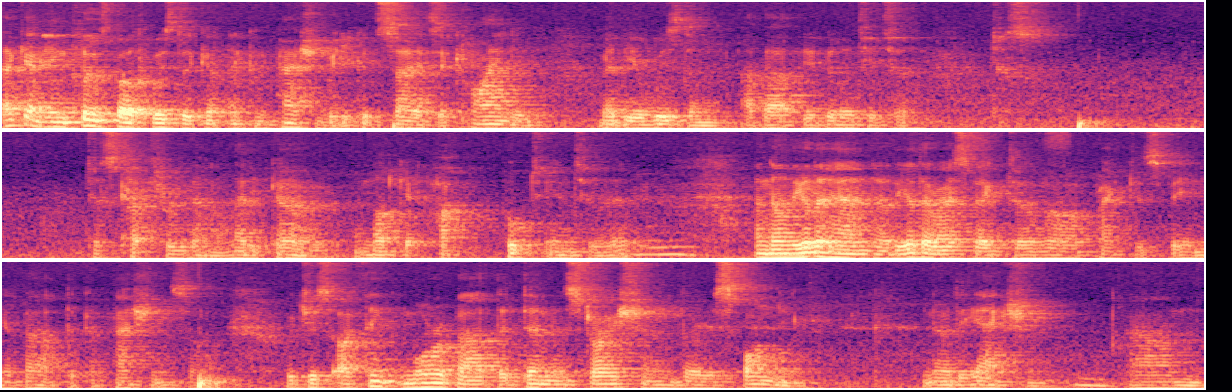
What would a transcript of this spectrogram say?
again, it includes both wisdom and compassion, but you could say it's a kind of, maybe a wisdom about the ability to just, just cut through that and let it go and not get hooked into it. Mm. And on the other hand, uh, the other aspect of our practice being about the compassion side, which is, I think, more about the demonstration, the responding, you know, the action. Um,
